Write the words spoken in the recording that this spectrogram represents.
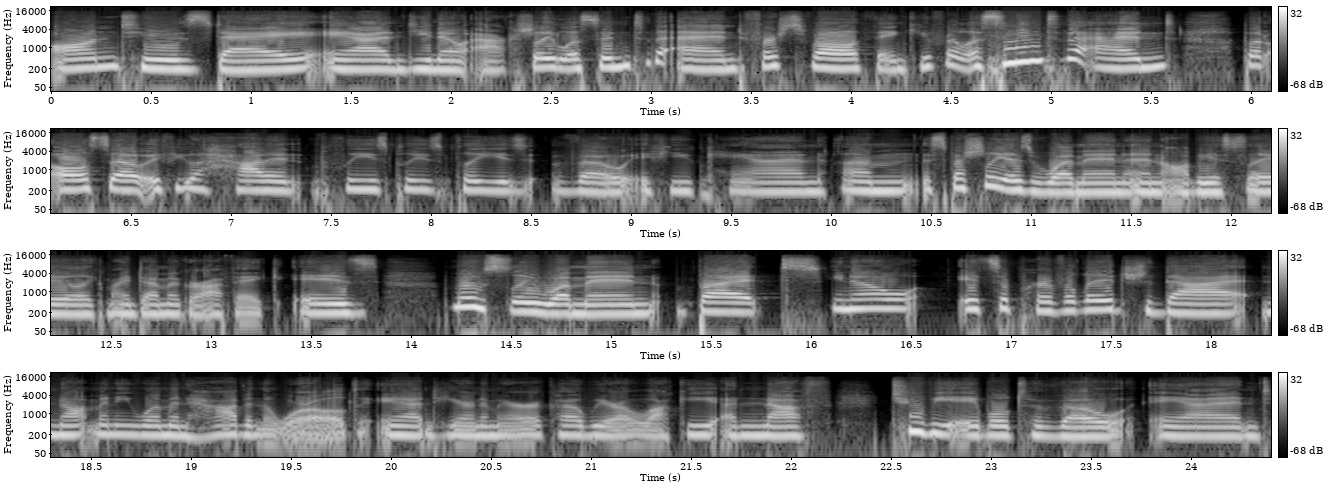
on Tuesday and, you know, actually listen to the end, first of all, thank you for listening to the end. But also, if you haven't, please, please, please vote if you can, um, especially as women. And obviously, like my demographic is mostly women. But, you know, it's a privilege that not many women have in the world. And here in America, we are lucky enough to be able to vote. And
